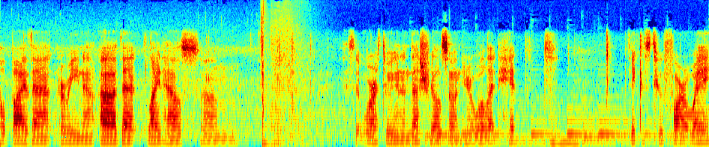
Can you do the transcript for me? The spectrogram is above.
I'll buy that arena, uh, that lighthouse. Um, is it worth doing an industrial zone here? Will it hit? I think it's too far away.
